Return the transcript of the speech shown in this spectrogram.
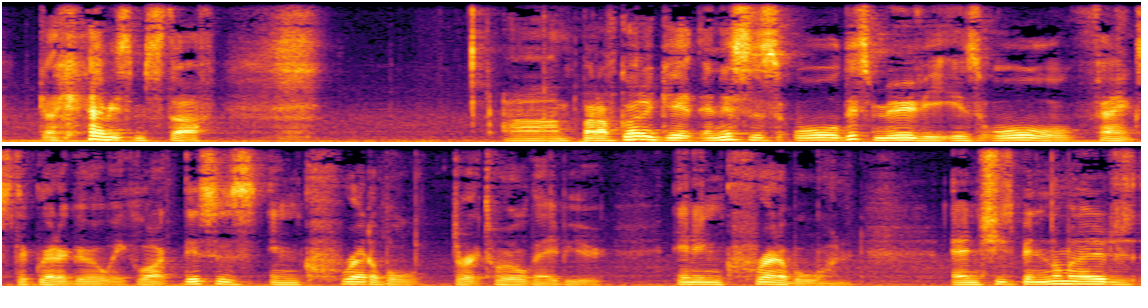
gave me some stuff um, but I've got to get, and this is all. This movie is all thanks to Greta Gerwig. Like this is incredible directorial debut, an incredible one, and she's been nominated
